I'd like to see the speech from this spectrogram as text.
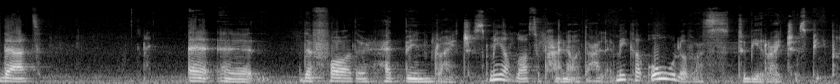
that uh, uh, the father had been righteous. May Allah subhanahu wa ta'ala make all of us to be righteous people.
